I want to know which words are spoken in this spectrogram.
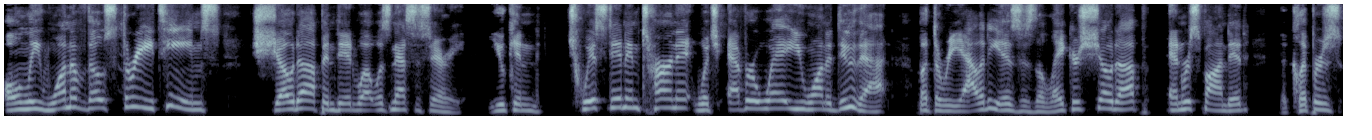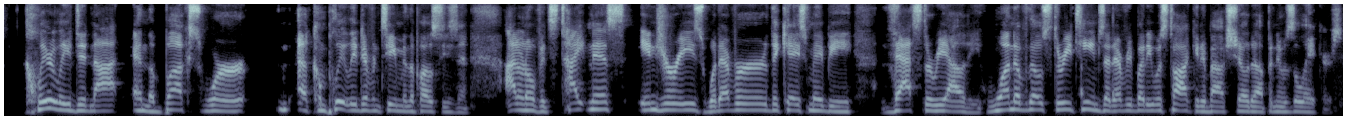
Only one of those three teams showed up and did what was necessary. You can twist it and turn it whichever way you want to do that. But the reality is, is the Lakers showed up and responded. The Clippers clearly did not, and the Bucks were a completely different team in the postseason. I don't know if it's tightness, injuries, whatever the case may be. That's the reality. One of those three teams that everybody was talking about showed up, and it was the Lakers.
